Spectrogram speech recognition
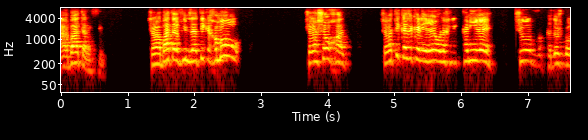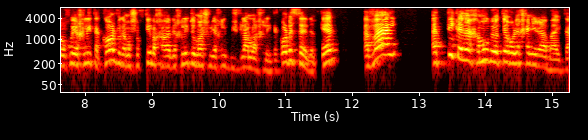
ארבעת אלפים. עכשיו, ארבעת אלפים זה התיק החמור של השוחד. עכשיו, התיק הזה כנראה הולך, כנראה, שוב, הקדוש ברוך הוא יחליט הכל, וגם השופטים אחריו יחליטו מה שהוא יחליט בשבילם להחליט. הכל בסדר, כן? אבל התיק הזה החמור ביותר הולך כנראה הביתה,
